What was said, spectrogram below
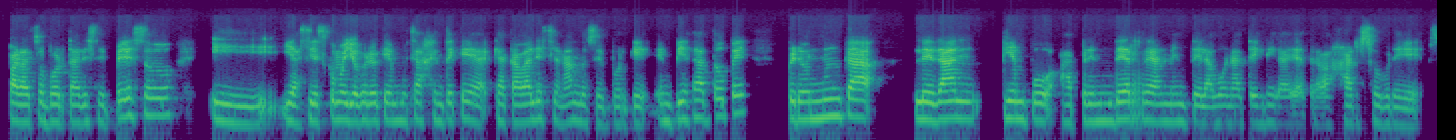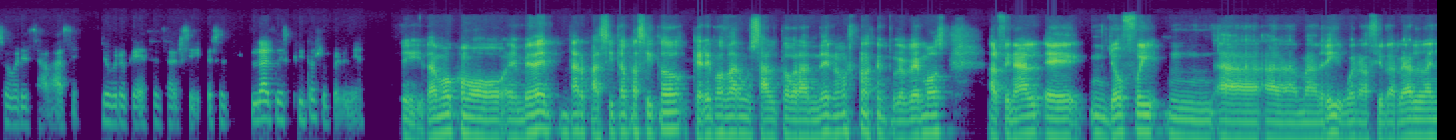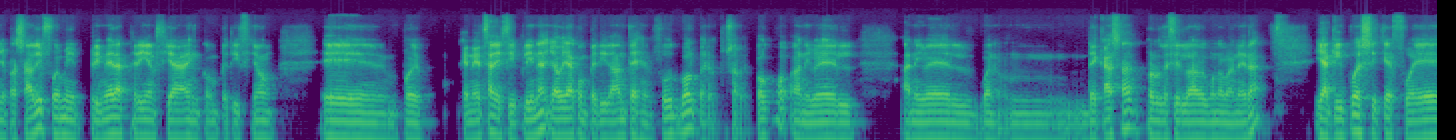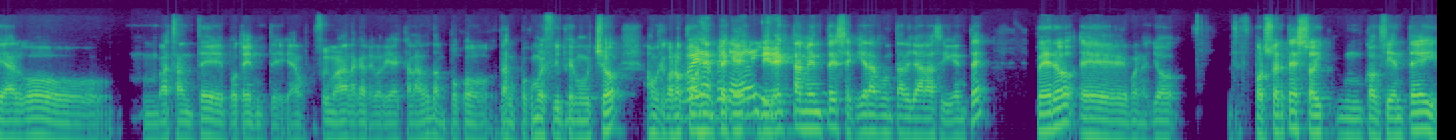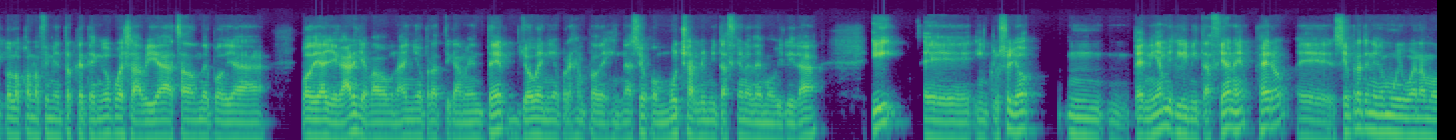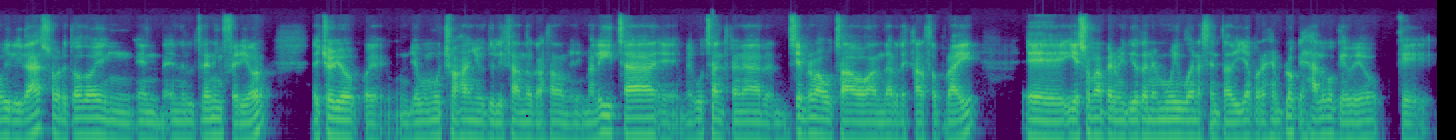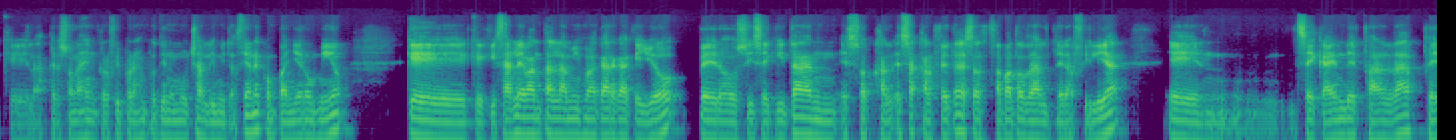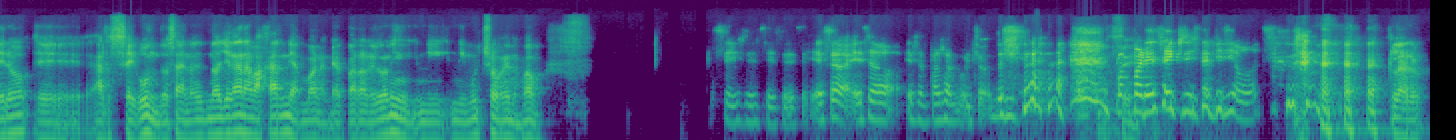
para soportar ese peso. Y, así es como yo creo que hay mucha gente que acaba lesionándose porque empieza a tope pero nunca le dan tiempo a aprender realmente la buena técnica y a trabajar sobre, sobre esa base. Yo creo que es así, lo has descrito súper bien. Sí, damos como, en vez de dar pasito a pasito, queremos dar un salto grande, ¿no? Porque vemos, al final, eh, yo fui mm, a, Madrid, bueno, a Ciudad Real el año pasado y fue mi primera experiencia en competición, eh, pues en esta disciplina. Yo había competido antes en fútbol, pero tú sabes, poco a nivel a nivel, bueno, mm, de casa, por decirlo de alguna manera. Y aquí pues sí que fue algo bastante potente. Fuimos a la categoría de escalado, tampoco, tampoco me flipé mucho, aunque conozco gente que directamente se quiera apuntar ya a la siguiente. Pero eh, bueno, yo por suerte soy consciente y con los conocimientos que tengo, pues sabía hasta dónde podía podía llegar, llevaba un año prácticamente. Yo venía, por ejemplo, de gimnasio con muchas limitaciones de movilidad y eh, incluso yo mm, tenía mis limitaciones, pero eh, siempre he tenido muy buena movilidad, sobre todo en, el tren inferior. De hecho, yo pues, llevo muchos años utilizando calzado minimalista, eh, me gusta entrenar, siempre me ha gustado andar descalzo por ahí. y eso me ha permitido tener muy buena sentadilla, por ejemplo, que es algo que veo que, que las personas en CrossFit, por ejemplo, tienen muchas limitaciones, compañeros míos, que, quizás levantan la misma carga que yo, pero si se quitan esos esas calcetas, esos zapatos de alterafilia, se caen de espaldas, pero eh, al segundo, o sea, no, llegan a bajar ni, bueno, ni al paralelo ni, ni, mucho menos, vamos. Sí, sí, sí, sí, sí. Eso, eso, eso pasa mucho. por, eso existe PhysioWatch. claro.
